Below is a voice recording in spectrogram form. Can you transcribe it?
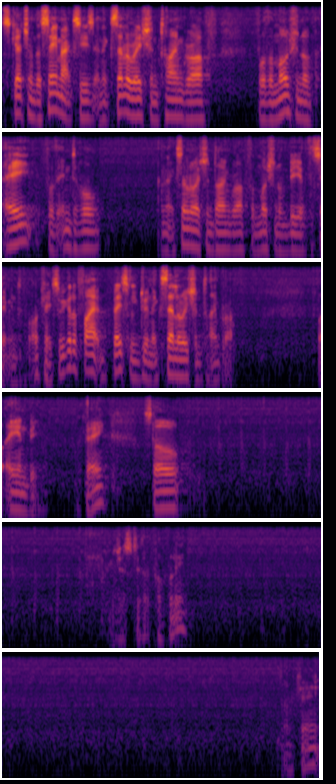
sketch on the same axes an acceleration time graph for the motion of A for the interval and an acceleration time graph for motion of B of the same interval. Okay, so we've got to find, basically do an acceleration time graph for A and B. Okay, so just do that properly. Okay.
